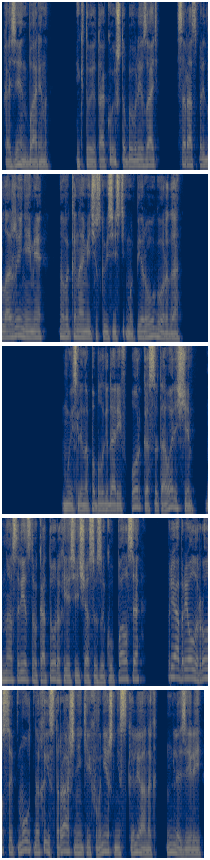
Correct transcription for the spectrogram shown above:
хозяин барин. И кто я такой, чтобы влезать с раз предложениями в экономическую систему первого города? Мысленно поблагодарив орка со товарищем, на средства которых я сейчас и закупался, приобрел россыпь мутных и страшненьких внешних склянок для зелий.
